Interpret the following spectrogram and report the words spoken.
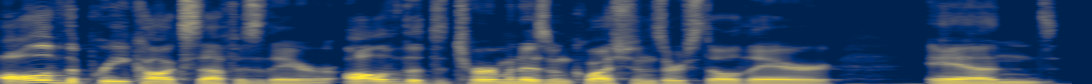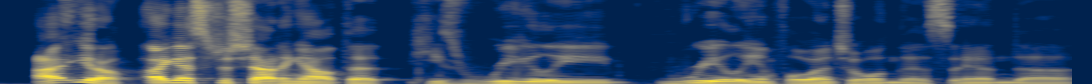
all of the precog stuff is there. All of the determinism questions are still there. And I, you know, I guess just shouting out that he's really, really influential in this, and uh,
